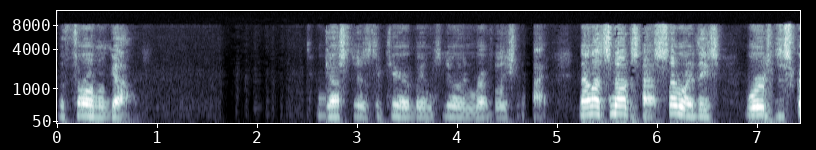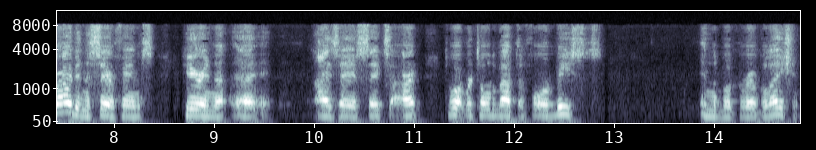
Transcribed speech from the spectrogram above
the throne of God, just as the cherubims do in Revelation 5. Now let's notice how similar these words describing the seraphims here in uh, Isaiah 6 are to what we're told about the four beasts in the book of Revelation.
